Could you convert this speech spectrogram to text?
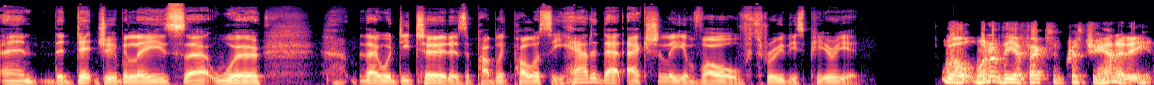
and the debt jubilees uh, were they were deterred as a public policy. How did that actually evolve through this period? Well, one of the effects of Christianity,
